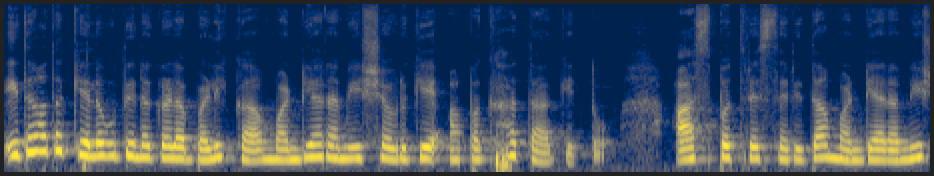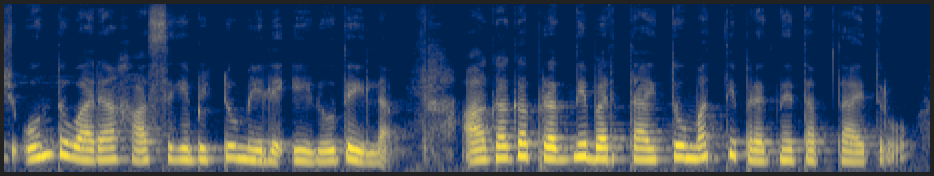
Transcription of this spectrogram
ಇದಾದ ಕೆಲವು ದಿನಗಳ ಬಳಿಕ ಮಂಡ್ಯ ರಮೇಶ್ ಅವರಿಗೆ ಅಪಘಾತ ಆಗಿತ್ತು ಆಸ್ಪತ್ರೆ ಸೇರಿದ ಮಂಡ್ಯ ರಮೇಶ್ ಒಂದು ವಾರ ಹಾಸಿಗೆ ಬಿಟ್ಟು ಮೇಲೆ ಏಳುವುದೇ ಇಲ್ಲ. ಆಗಾಗ ಪ್ರಜ್ಞೆ ಬರ್ತಾ ಇತ್ತು, ಮತ್ತೆ ಪ್ರಜ್ಞೆ ತಪ್ತಾ ಇದ್ರು.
